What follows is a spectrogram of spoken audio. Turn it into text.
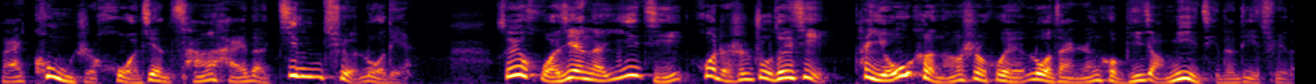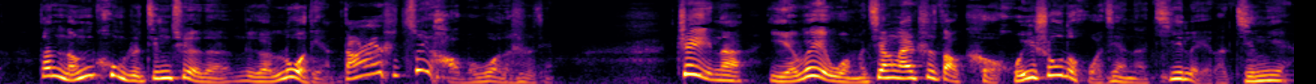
来控制火箭残骸的精确落点。所以，火箭的一级或者是助推器，它有可能是会落在人口比较密集的地区的。它能控制精确的那个落点，当然是最好不过的事情。这呢，也为我们将来制造可回收的火箭呢积累了经验。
